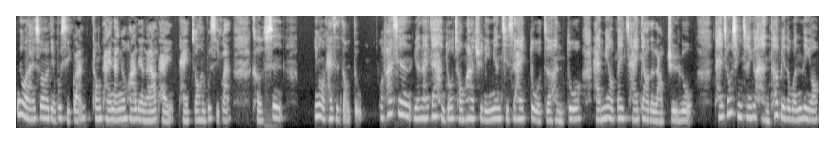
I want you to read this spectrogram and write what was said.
对我来说有点不习惯，从台南跟花莲来到台台中很不习惯。可是因为我开始走读，我发现原来在很多重划区里面，其实还躲着很多还没有被拆掉的老聚落。台中形成一个很特别的纹理哦，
